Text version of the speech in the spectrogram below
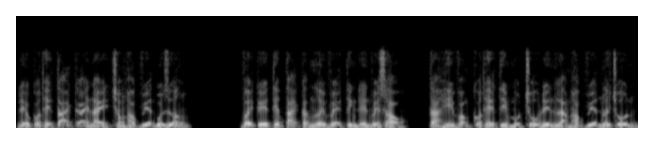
đều có thể tại cái này trong học viện bồi dưỡng. Vậy kế tiếp tại các ngươi vệ tinh đến về sau, ta hy vọng có thể tìm một chỗ đến làm học viện nơi trốn,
